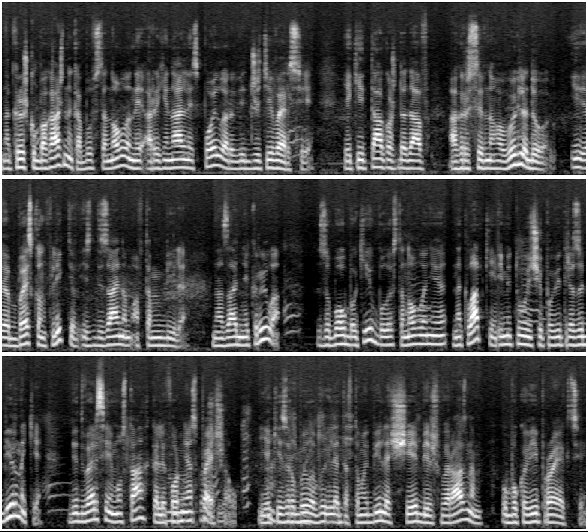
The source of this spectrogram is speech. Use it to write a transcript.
На кришку багажника був встановлений оригінальний спойлер від GT-версії, який також додав агресивного вигляду і е, без конфліктів із дизайном автомобіля. На задні крила з обох боків були встановлені накладки, імітуючи повітрязабірники від версії Mustang California Special, які зробили вигляд автомобіля ще більш виразним у боковій проекції.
